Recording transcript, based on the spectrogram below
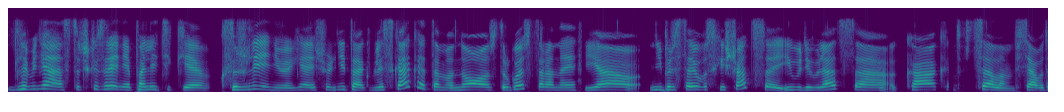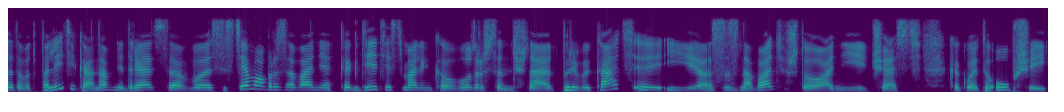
для меня, с точки зрения политики, к сожалению, я еще не так близка к этому, но, с другой стороны, я не перестаю восхищаться и удивляться, как в целом вся вот эта вот политика, она внедряется в систему образования, как дети с маленького возраста начинают привыкать э, и осознавать, что они часть какой-то общей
